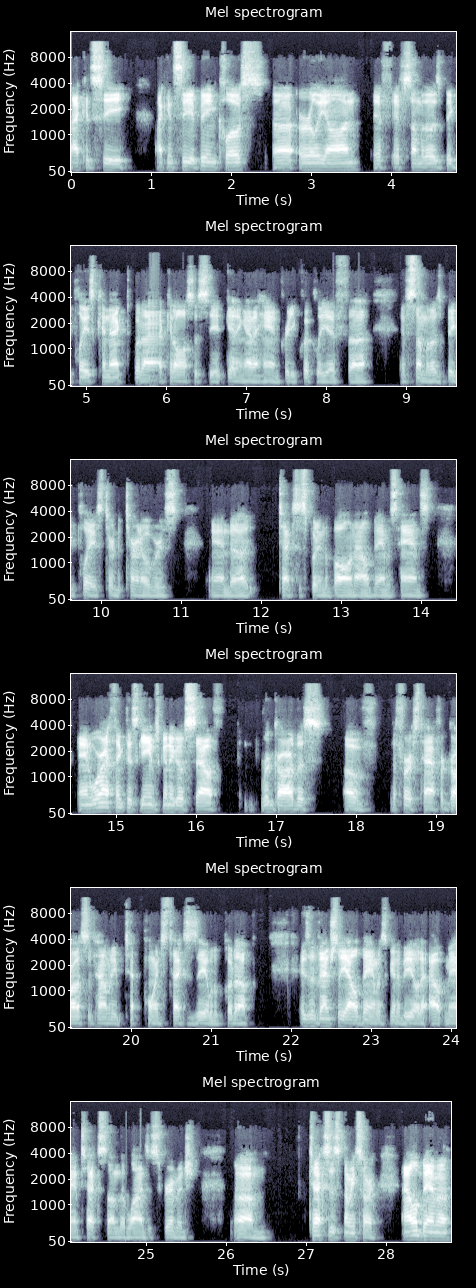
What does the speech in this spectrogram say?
I could see I can see it being close uh, early on if if some of those big plays connect, but I could also see it getting out of hand pretty quickly if uh, if some of those big plays turn to turnovers and uh, Texas putting the ball in Alabama's hands. And where I think this game's going to go south, regardless of the first half, regardless of how many te- points Texas is able to put up, is eventually Alabama's going to be able to outman Texas on the lines of scrimmage. Um, Texas, I mean, sorry, Alabama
